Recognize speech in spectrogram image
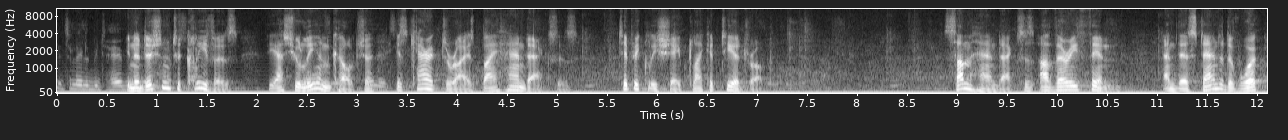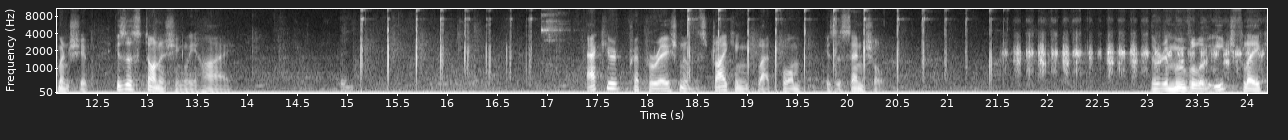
It's a little bit heavy. In addition to cleavers, the Acheulean culture is characterized by hand axes, typically shaped like a teardrop. Some hand axes are very thin, and their standard of workmanship is astonishingly high. Accurate preparation of the striking platform is essential. The removal of each flake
